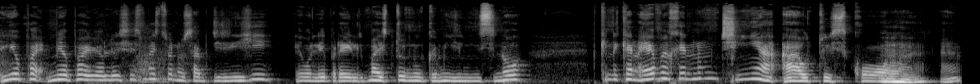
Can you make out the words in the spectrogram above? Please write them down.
E pai, meu pai olhou e disse, mas tu não sabe dirigir? Eu olhei para ele, mas tu nunca me ensinou? Porque naquela época não tinha autoescola. Uhum. Né?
